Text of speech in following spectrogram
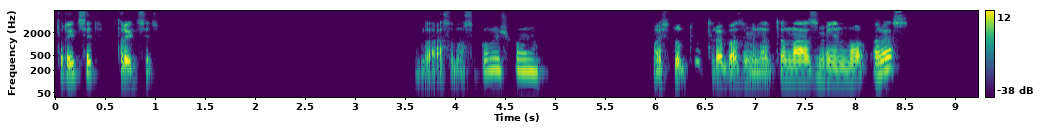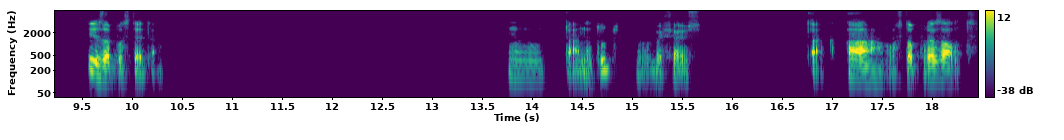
30, 30. Зараз одну секундочку. Ось тут треба змінити на змінну res і запустити. Та, не тут, вибачаюсь. Так, а, стоп, result.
